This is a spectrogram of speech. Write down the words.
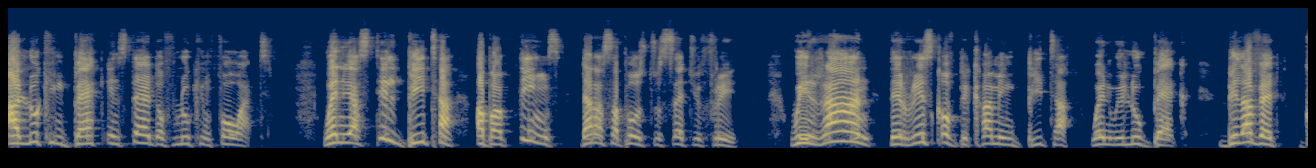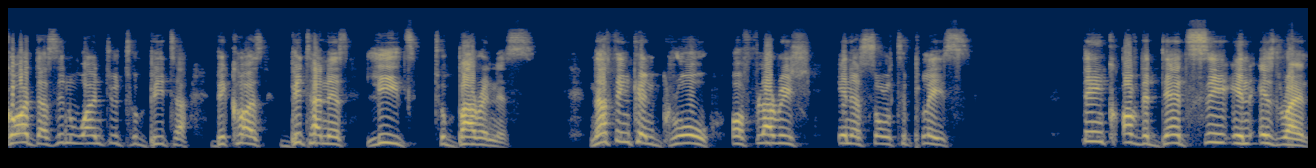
are looking back instead of looking forward. When you are still bitter about things that are supposed to set you free, we run the risk of becoming bitter when we look back. Beloved, God doesn't want you to bitter because bitterness leads to barrenness. Nothing can grow or flourish in a salty place. Think of the Dead Sea in Israel.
